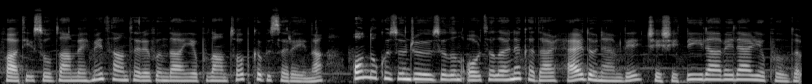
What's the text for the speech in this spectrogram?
Fatih Sultan Mehmet Han tarafından yapılan Topkapı Sarayı'na 19. yüzyılın ortalarına kadar her dönemde çeşitli ilaveler yapıldı.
